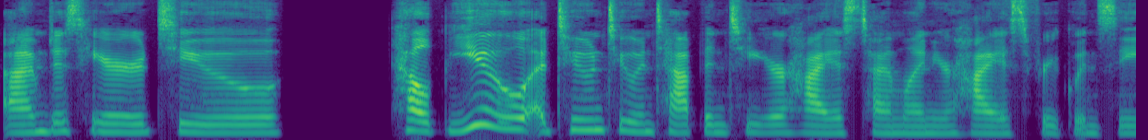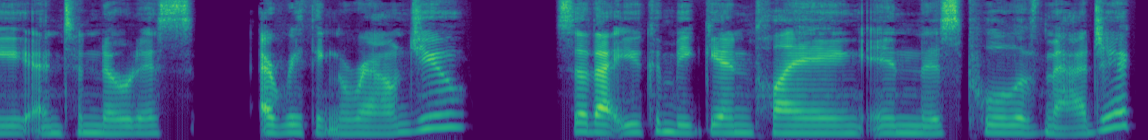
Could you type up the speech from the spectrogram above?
I'm just here to help you attune to and tap into your highest timeline, your highest frequency, and to notice everything around you so that you can begin playing in this pool of magic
